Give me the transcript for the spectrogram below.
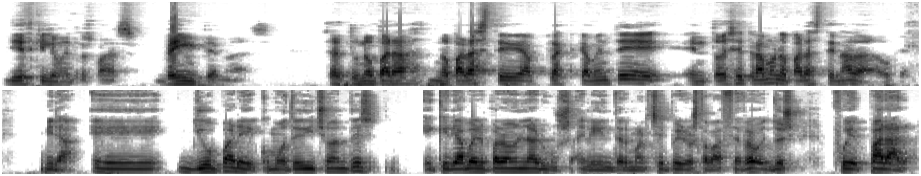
10 kilómetros más, 20 más. O sea, tú no, paras, no paraste prácticamente en todo ese tramo, no paraste nada. ¿o qué? Mira, eh, yo paré, como te he dicho antes, eh, quería haber parado en la Rus, en el Intermarché, pero estaba cerrado. Entonces fue parar,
